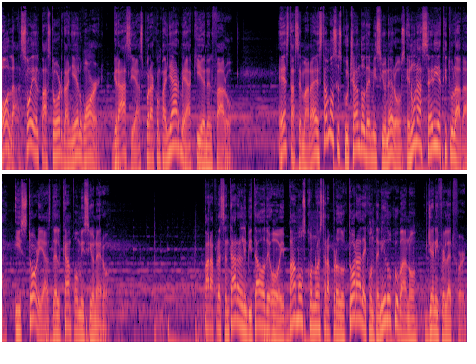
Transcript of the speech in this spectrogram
Hola, soy el pastor Daniel Warren. Gracias por acompañarme aquí en El Faro. Esta semana estamos escuchando de misioneros en una serie titulada Historias del Campo Misionero. Para presentar al invitado de hoy, vamos con nuestra productora de contenido cubano, Jennifer Ledford.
